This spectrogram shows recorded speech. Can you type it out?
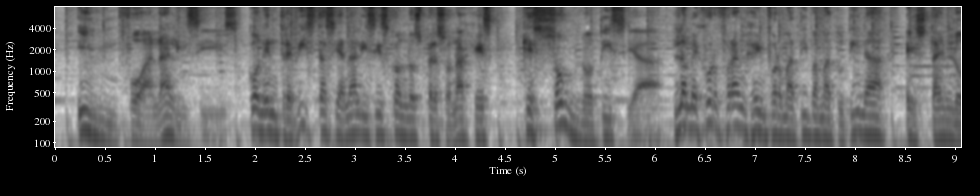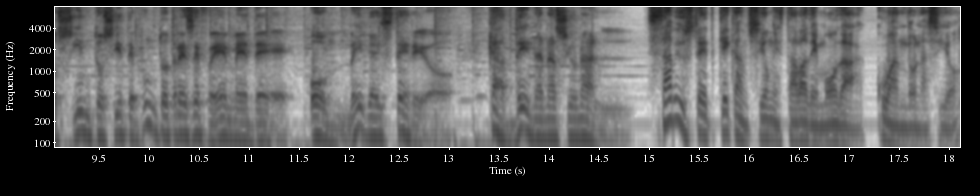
Infoanálisis, con entrevistas y análisis con los personajes que son noticia. La mejor franja informativa matutina está en los 107.3 FM de Omega Estéreo, cadena nacional. ¿Sabe usted qué canción estaba de moda cuando nació?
